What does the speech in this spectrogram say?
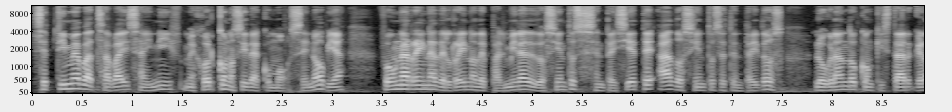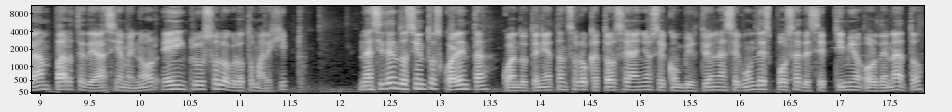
Septimia Batsabai Sainif, mejor conocida como Zenobia, fue una reina del reino de Palmira de 267 a 272, logrando conquistar gran parte de Asia Menor e incluso logró tomar Egipto. Nacida en 240, cuando tenía tan solo 14 años se convirtió en la segunda esposa de Septimio Ordenato,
